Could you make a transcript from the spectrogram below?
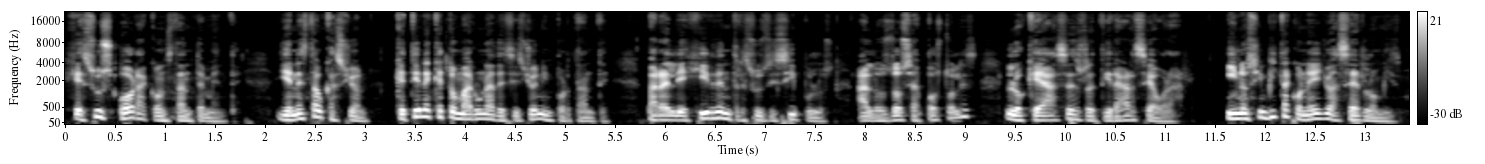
Jesús ora constantemente, y en esta ocasión, que tiene que tomar una decisión importante para elegir de entre sus discípulos a los doce apóstoles, lo que hace es retirarse a orar. Y nos invita con ello a hacer lo mismo.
